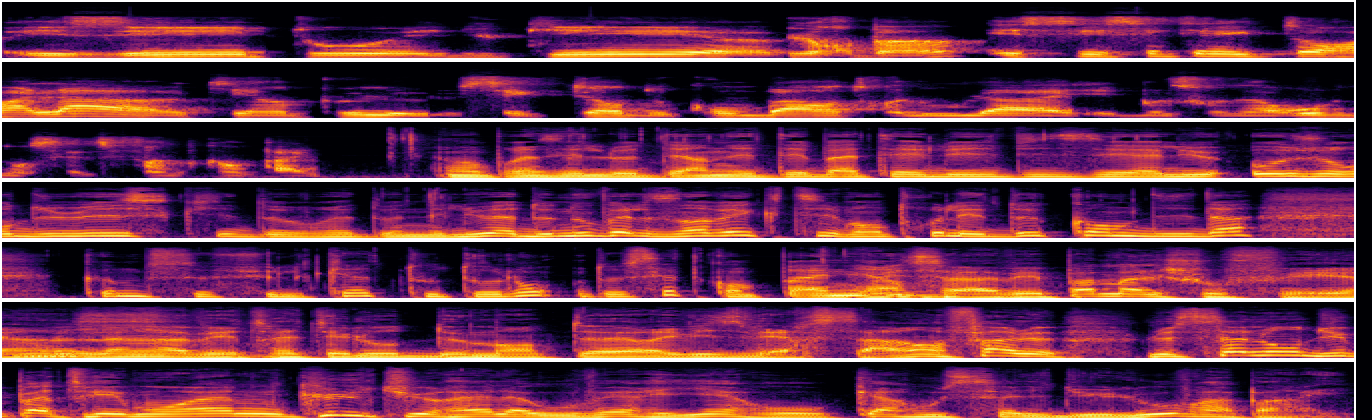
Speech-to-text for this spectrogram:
aisé, plutôt éduqué, euh, urbain. Et c'est cet électorat-là qui est un peu le secteur de combat entre Lula et Bolsonaro dans cette fin de campagne. Au Brésil, le dernier débat télévisé a lieu aujourd'hui, ce qui devrait donner lieu à de nouvelles invectives entre les deux candidats, comme ce fut le cas tout au long de cette campagne. Oui, ça avait pas mal chauffé. Hein. L'un avait traité l'autre de menteur et vice-versa. Enfin, le, le Salon du patrimoine culturel a ouvert hier au Carrousel du Louvre à Paris.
